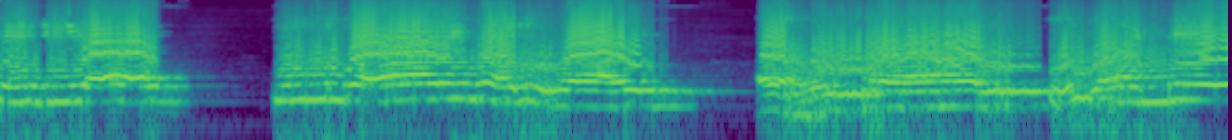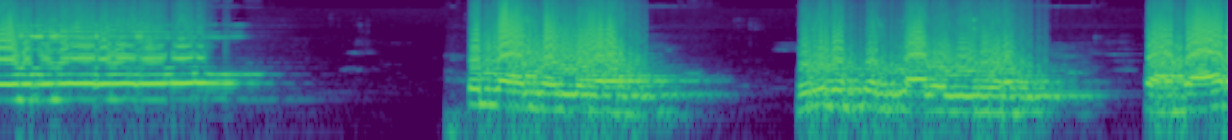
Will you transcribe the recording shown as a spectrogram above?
நெறியாய் உருவாய் வருவாய் அருவாய் உடனே இல்லாமல் முருகப்பெருமானுடைய பதார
